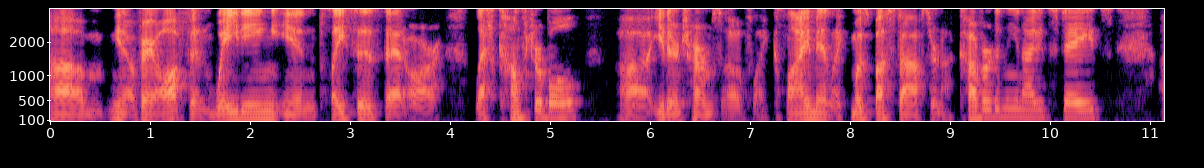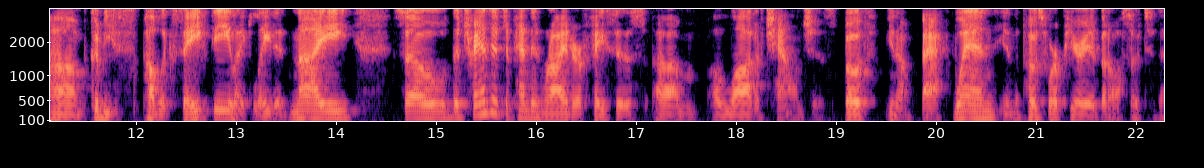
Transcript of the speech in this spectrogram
um, you know, very often waiting in places that are less comfortable uh, either in terms of like climate, like most bus stops are not covered in the United States. Um, could be public safety, like late at night. So the transit dependent rider faces um, a lot of challenges, both you know back when in the post war period, but also today.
